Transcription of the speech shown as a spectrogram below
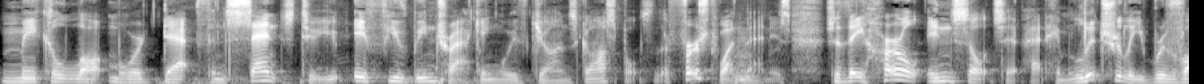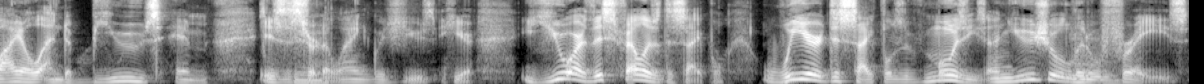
make a lot more depth and sense to you if you've been tracking with John's Gospels. The first one hmm. then is so they hurl insults at him, literally revile and abuse him is the sort of language used here. You are this fellow's disciple. We are disciples of Moses. Unusual little hmm. phrase,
